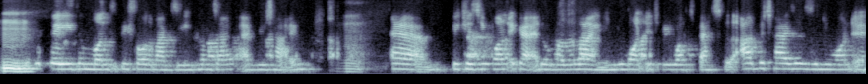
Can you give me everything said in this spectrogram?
Mm. It would be the month before the magazine comes out every time. Mm. Um, because you want to get it over the line and you want to do what's best for the advertisers and you want to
